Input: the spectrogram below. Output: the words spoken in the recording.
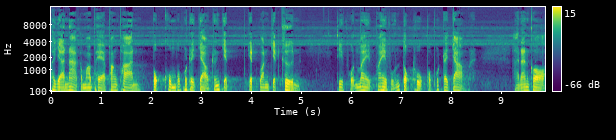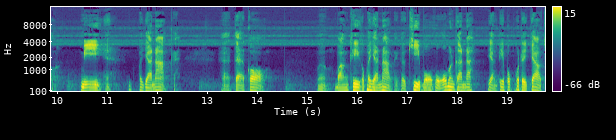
พญานาคมาแผ่พังพาน ปกคุมพระพุทธเจ้าทั้งเจ็ดเจ็ดวันเจ็ดคืน ที่ฝนไม่ไม่ให้ฝนตกถูกพระพุทธเจ้าอันนั้นก็มีพญานาค แต่ก็บางทีก็พญานาคก็ขี้โมโหเหมือนกันนะ อย่างที่พระพุทธเจ้าเส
